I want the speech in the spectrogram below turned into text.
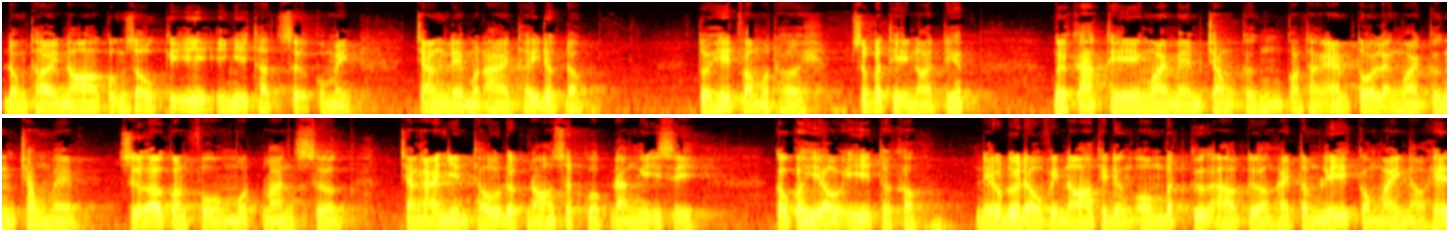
Đồng thời nó cũng giấu kỹ ý nghĩ thật sự của mình, Chẳng để một ai thấy được đâu. Tôi hít vào một hơi Dược bất thị nói tiếp Người khác thì ngoài mềm trong cứng, Còn thằng em tôi lại ngoài cứng trong mềm. Giữa còn phủ một màn xương Chẳng ai nhìn thấu được nó rốt cuộc đang nghĩ gì. Cậu có hiểu ý tôi không? Nếu đối đầu với nó thì đừng ôm bất cứ ảo tưởng Hay tâm lý cầu may nào hết.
